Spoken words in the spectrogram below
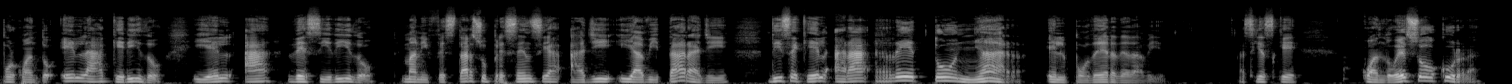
por cuanto Él ha querido y Él ha decidido manifestar su presencia allí y habitar allí, dice que Él hará retoñar el poder de David. Así es que cuando eso ocurra,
